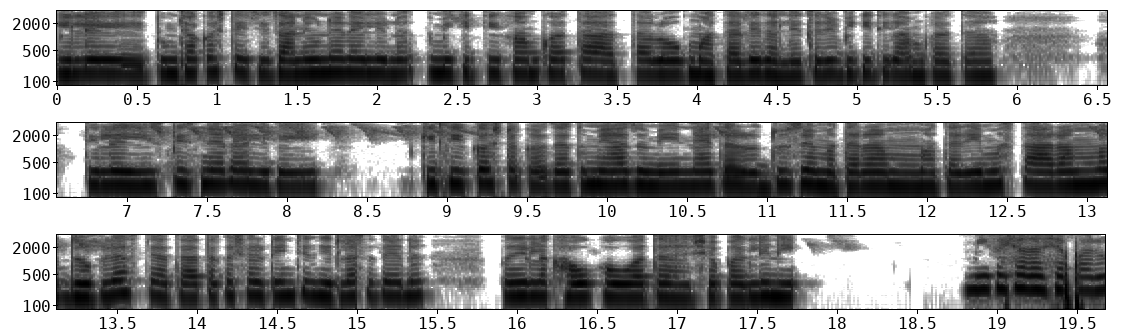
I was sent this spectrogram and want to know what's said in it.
इले तुमच्या कष्टाची जाणीव नाही राहिली ना. तुम्ही किती काम करता? आता लोक म्हातारे झाले तरी बी किती काम करता? तिला हीच पीस नाही राहिली काही. किती कष्ट करता तुम्ही अजूनही? नाहीतर दुसरे म्हातारा म्हातारी मस्त आरामात झोपले असते. आता आता कशाला टेन्शन घेतलं असतं त्यानं? पण हिला खाऊ खाऊ आता शपरली नाही. मी कशाला शपारू?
